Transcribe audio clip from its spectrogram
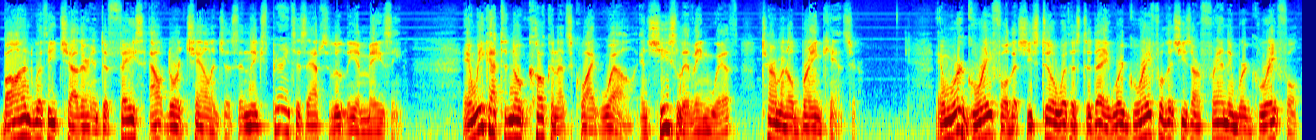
bond with each other and to face outdoor challenges. And the experience is absolutely amazing. And we got to know Coconuts quite well, and she's living with terminal brain cancer. And we're grateful that she's still with us today. We're grateful that she's our friend, and we're grateful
